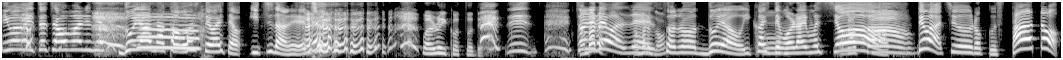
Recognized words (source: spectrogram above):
今めっちゃちゃんまりね、ドヤな顔してましたよ。1だね。悪いことで。で、それではね、そのドヤを生かしてもらいましょう。では、収録スタート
